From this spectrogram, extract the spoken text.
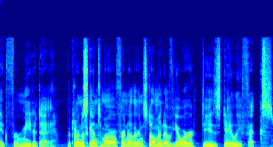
it for me today. But join us again tomorrow for another installment of your Dis Daily Fix.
